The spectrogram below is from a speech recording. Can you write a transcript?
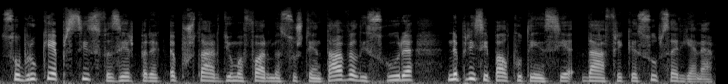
sobre o que é preciso fazer para apostar de uma forma sustentável e segura na principal potência da África subsaariana.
